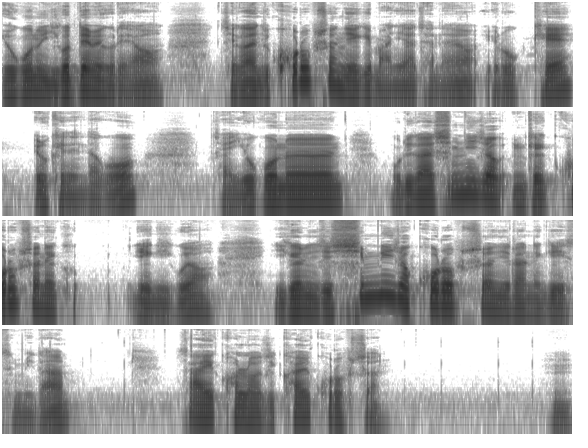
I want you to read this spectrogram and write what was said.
요거는 이것 때문에 그래요. 제가 이제 콜옵션 얘기 많이 하잖아요. 이렇게 이렇게 된다고. 자, 요거는 우리가 심리적 그러니까 콜옵션의 그 얘기고요. 이거는 이제 심리적 콜옵션이라는 게 있습니다. 사이컬러지컬 콜옵션. 음.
